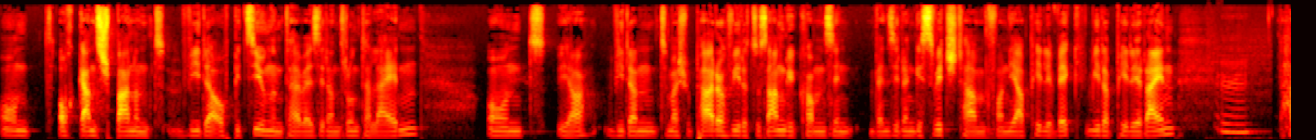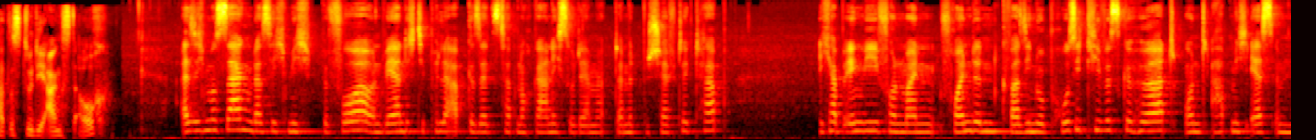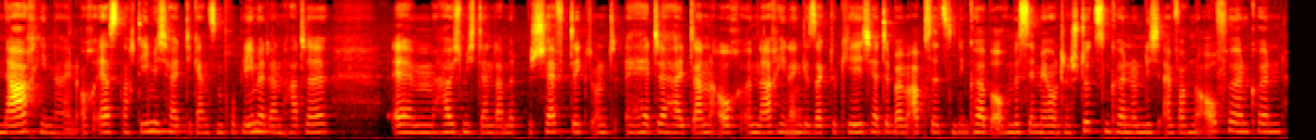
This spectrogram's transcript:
Und auch ganz spannend, wie da auch Beziehungen teilweise dann drunter leiden. Und ja, wie dann zum Beispiel Paare auch wieder zusammengekommen sind, wenn sie dann geswitcht haben von ja, Pille weg, wieder Pille rein. Mhm. Hattest du die Angst auch? Also ich muss sagen, dass ich mich bevor und während ich die Pille abgesetzt habe, noch gar nicht so damit beschäftigt habe. Ich habe irgendwie von meinen Freundinnen quasi nur Positives gehört und habe mich erst im Nachhinein, auch erst nachdem ich halt die ganzen Probleme dann hatte, ähm, habe ich mich dann damit beschäftigt und hätte halt dann auch im Nachhinein gesagt, okay, ich hätte beim Absetzen den Körper auch ein bisschen mehr unterstützen können und nicht einfach nur aufhören können.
